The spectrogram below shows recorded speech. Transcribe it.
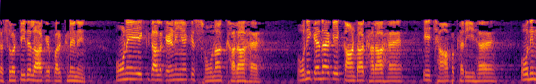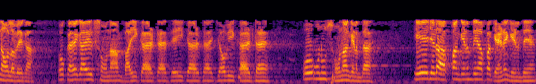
ਕਸਵੱਟੀ ਤੇ ਲਾ ਕੇ ਪਰਖਣੇ ਨੇ। ਉਹਨੇ ਇੱਕ ਗੱਲ ਕਹਿਣੀ ਹੈ ਕਿ ਸੋਨਾ ਖਰਾ ਹੈ। ਉਹ ਨਹੀਂ ਕਹਿੰਦਾ ਕਿ ਕਾਂਟਾ ਖਰਾ ਹੈ, ਇਹ ਛਾਂਪ ਖਰੀ ਹੈ। ਉਹ ਨਹੀਂ ਨਾਂ ਲਵੇਗਾ। ਉਹ ਕਹੇਗਾ, ਇਹ ਸੋਨਾ 22 ਕੈਰਟ ਹੈ 23 ਕੈਰਟ ਹੈ 24 ਕੈਰਟ ਹੈ। ਉਹ ਉਹਨੂੰ ਸੋਨਾ ਗਿਣਦਾ ਇਹ ਜਿਹੜਾ ਆਪਾਂ ਗਿਣਦੇ ਆ ਆਪਾਂ ਗਹਿਣੇ ਗਿਣਦੇ ਆ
